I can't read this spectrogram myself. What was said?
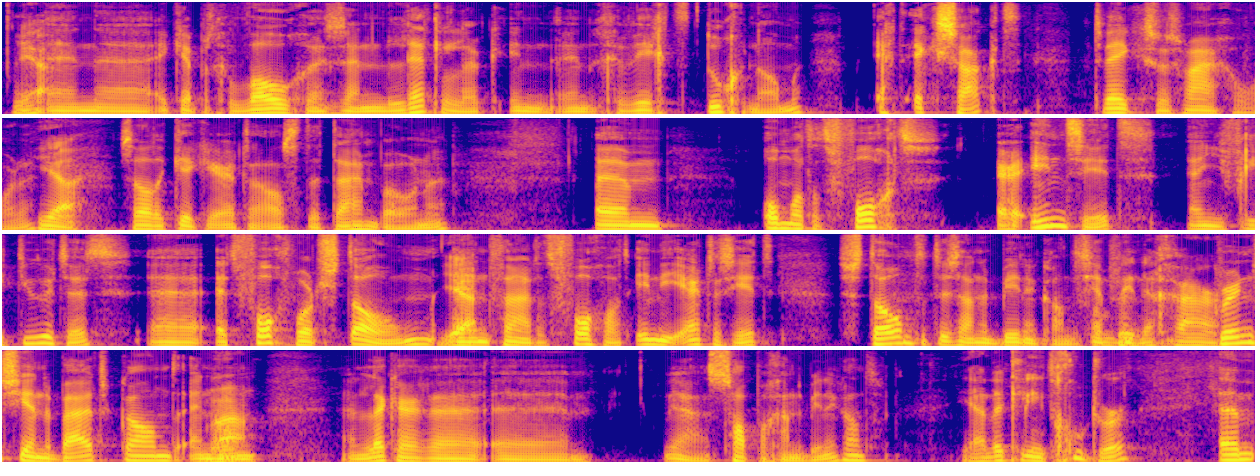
Ja. En eh, ik heb het gewogen. Ze zijn letterlijk in, in gewicht toegenomen. Echt exact. Twee keer zo zwaar geworden. ja, Zowel de kikkererwten als de tuinbonen. Ehm, omdat het vocht erin zit en je frituurt het, uh, het vocht wordt stoom. Ja. En vanuit het vocht wat in die erwten zit, stoomt het dus aan de binnenkant. Dus je hebt een gaar. crunchy aan de buitenkant en Ja. dan een lekker eh, eh, ja, sappig aan de binnenkant. Ja, dat klinkt goed hoor. Ehm,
